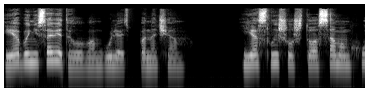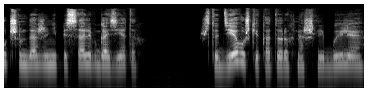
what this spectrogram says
Я бы не советовала вам гулять по ночам. Я слышал, что о самом худшем даже не писали в газетах. Что девушки, которых нашли, были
